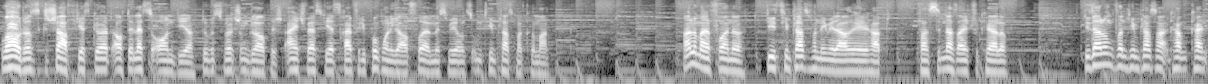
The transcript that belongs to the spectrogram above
Wow, du hast es geschafft. Jetzt gehört auch der letzte Orden dir. Du bist wirklich unglaublich. Eigentlich wärst du jetzt reif für die Pokémon-Liga. Vorher müssen wir uns um Team Plasma kümmern. Hallo meine Freunde. Die Team Plasma, von dem ihr da geredet habt. Was sind das eigentlich für Kerle? Die Sammlung von Team Plasma kam kein...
